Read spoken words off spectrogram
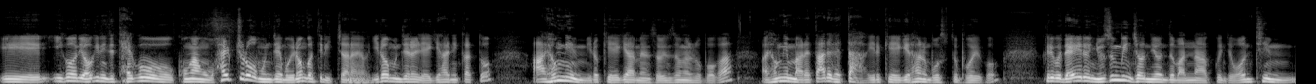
이 이건 여기는 이제 대구 공항 활주로 문제 뭐 이런 것들이 있잖아요. 음. 이런 문제를 얘기하니까 또 아 형님 이렇게 얘기하면서 윤석열 후보가 아 형님 말에 따르겠다 이렇게 얘기를 하는 모습도 보이고 그리고 내일은 유승민 전 의원도 만나갖고 이제 원팀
